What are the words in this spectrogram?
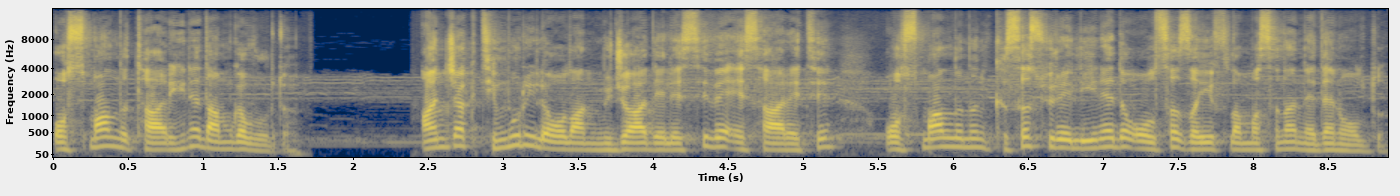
Osmanlı tarihine damga vurdu. Ancak Timur ile olan mücadelesi ve esareti Osmanlı'nın kısa süreliğine de olsa zayıflamasına neden oldu.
